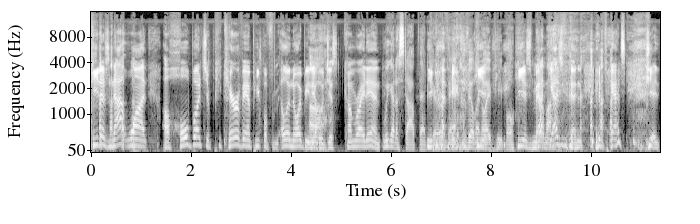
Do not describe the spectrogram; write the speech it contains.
He does not want a whole bunch of caravan people from Illinois being able to ah. just come right in. We got to stop that You got- caravan of he- Illinois people. He is Matt on. Advanced. he-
